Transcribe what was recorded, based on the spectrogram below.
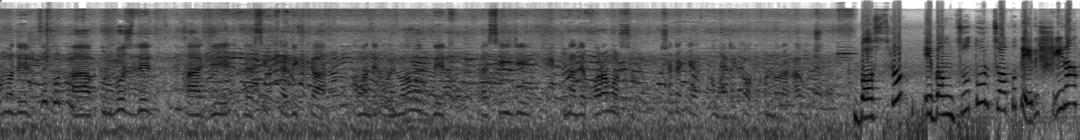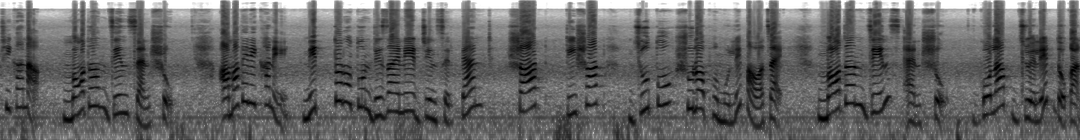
আমাদের পূর্বজদের যে শিক্ষা দীক্ষা, আমাদের অভিভাবকদের সেই যে পরামর্শ, সেটাকে আমাদেরকে অক্ষুণ্ণ রাখা উচিত। বস্ত্র এবং জুতোর জগতের সেরা ঠিকানা মডার্ন জিন্স অ্যান্ড শো আমাদের এখানে নিত্য নতুন ডিজাইনের জিন্সের প্যান্ট, শার্ট টি শার্ট জুতো সুলভ মূল্যে পাওয়া যায়। মডার্ন জিন্স অ্যান্ড শো গোলাপ জুয়েলের দোকান,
